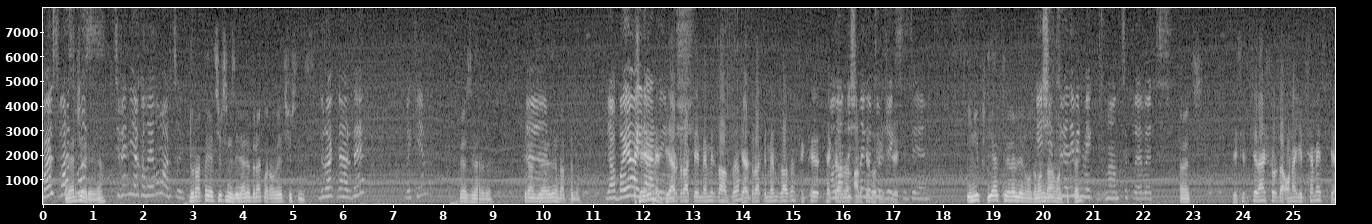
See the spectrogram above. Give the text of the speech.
Bas bas Enerji bas. veriyor ya. Treni yakalayalım artık. Durakta yetişirsiniz. İleride durak var. Orada yetişirsiniz. Durak nerede? Bakayım. Biraz ileride. Biraz Ee. ileride değil mi? Katkada. Ya bayağı Bir şey mi? ilerideymiş. Diğer durakta inmemiz lazım. Diğer durakta inmemiz lazım çünkü Alan tekrardan dışına arkaya doğru götürecek gidecek. sizi. İnip diğer trene binelim o zaman Yeşil daha trene mantıklı. binmek mantıklı evet. Evet. Yeşil tren şurada ona yetişemeyiz ki.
